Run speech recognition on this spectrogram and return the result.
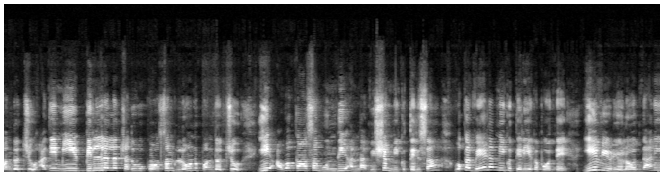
పొందొచ్చు. అది మీ పిల్లల చదువు కోసం లోను పొందొచ్చు. ఈ అవకాశం ఉంది అన్న విషయం మీకు తెలుసా? ఒకవేళ మీకు తెలియకపోతే ఈ వీడియోలో దాని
